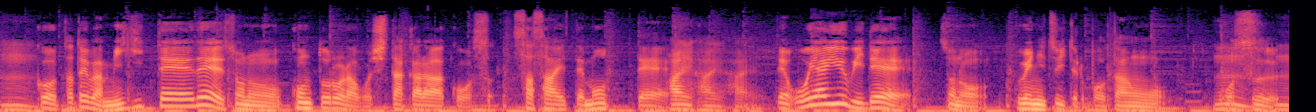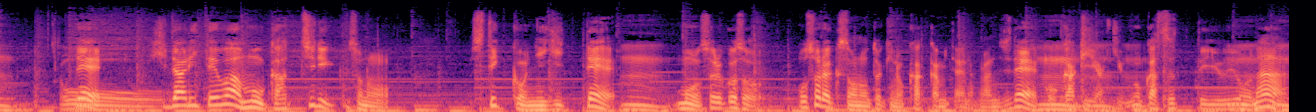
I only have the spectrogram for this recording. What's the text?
うんこう例えば右手でそのコントローラーを下からこうさ支えて持って、はいはいはい。で親指でその上についてるボタンを押すうんうんで左手はもうがっちりそのスティックを握ってう、んもうそれこそおそらくその時の閣下みたいな感じでこうガキガキ動かすっていうような、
